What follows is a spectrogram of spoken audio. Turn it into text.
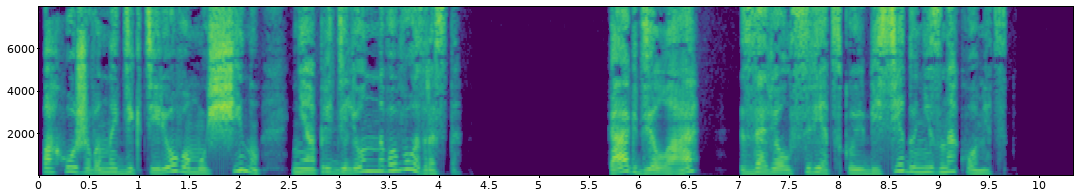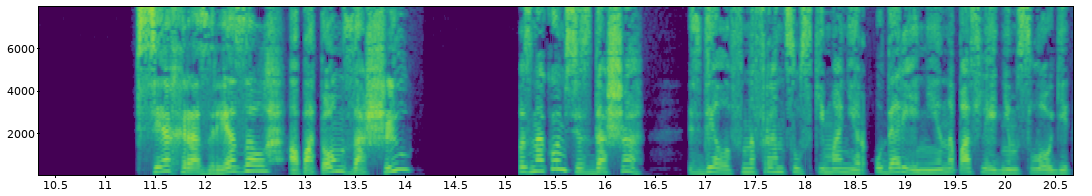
похожего на Дегтярева мужчину неопределенного возраста. «Как дела?» — завел светскую беседу незнакомец. «Всех разрезал, а потом зашил?» «Познакомься с Даша», сделав на французский манер ударение на последнем слоге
